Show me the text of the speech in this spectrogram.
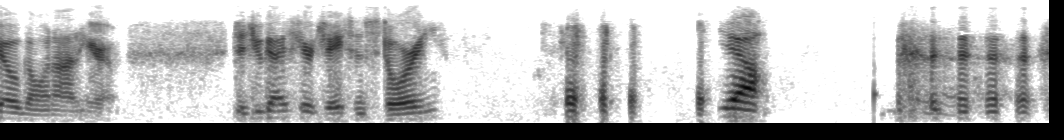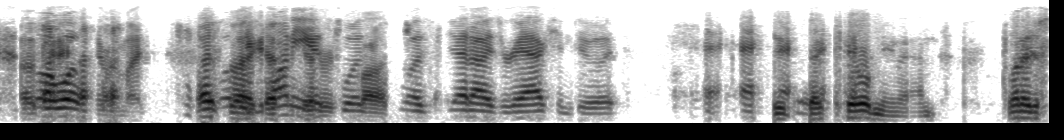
show going on here. Did you guys hear Jason's story? Yeah. okay, Well, what- never mind. That's What was funny is was, was Jedi's reaction to it. Dude, that killed me, man. When I just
